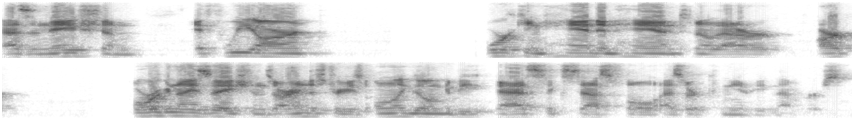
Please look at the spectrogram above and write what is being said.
as a nation if we aren't working hand in hand to know that our, our organizations, our industry is only going to be as successful as our community members.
